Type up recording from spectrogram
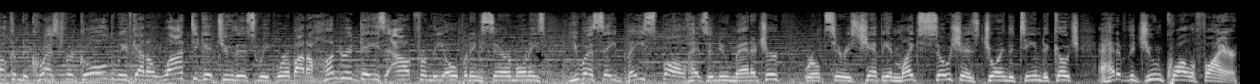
welcome to Quest for Gold. We've got a lot to get to this week. We're about 100 days out from the opening ceremonies. USA Baseball has a new manager. World Series champion Mike Scioscia has joined the team to coach ahead of the June qualifier.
